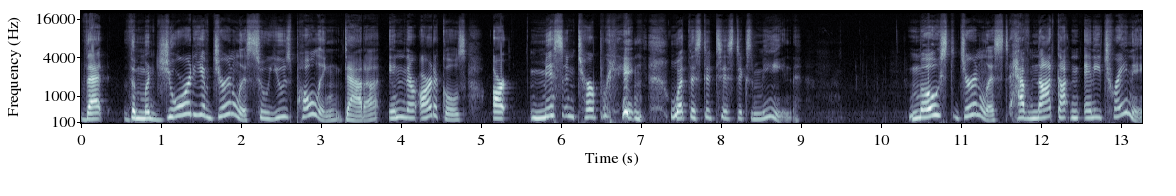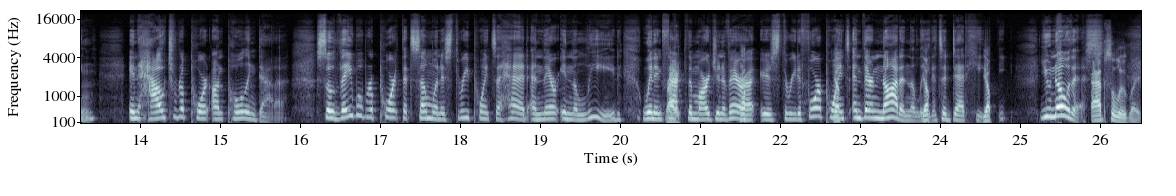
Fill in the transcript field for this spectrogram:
that the majority of journalists who use polling data in their articles are misinterpreting what the statistics mean. Most journalists have not gotten any training in how to report on polling data. So they will report that someone is three points ahead and they're in the lead, when in fact the margin of error is three to four points and they're not in the lead. Yep. It's a dead heat. Yep. You know this. Absolutely.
